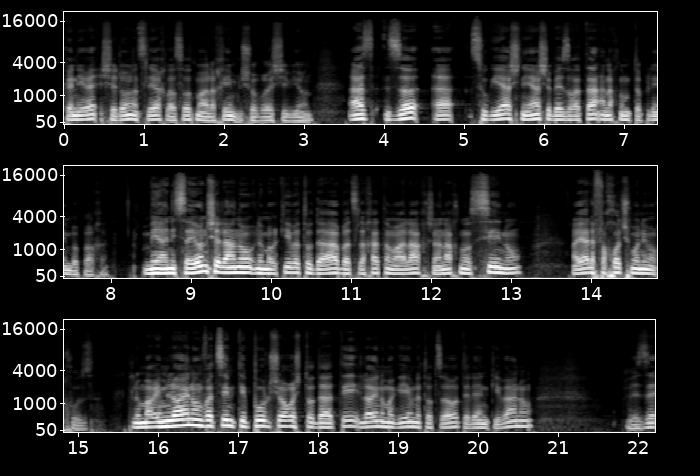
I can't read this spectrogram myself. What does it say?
כנראה שלא נצליח לעשות מהלכים שוברי שוויון. אז זו הסוגיה השנייה שבעזרתה אנחנו מטפלים בפחד. מהניסיון שלנו למרכיב התודעה בהצלחת המהלך שאנחנו עשינו, היה לפחות 80 אחוז. כלומר, אם לא היינו מבצעים טיפול שורש תודעתי, לא היינו מגיעים לתוצאות אליהן כיוונו, וזה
